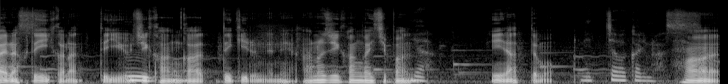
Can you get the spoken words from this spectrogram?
えなくていいわかなっていう時間ができるんでね、あの時間が一番や。いいなって思めっちゃわかります、うは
